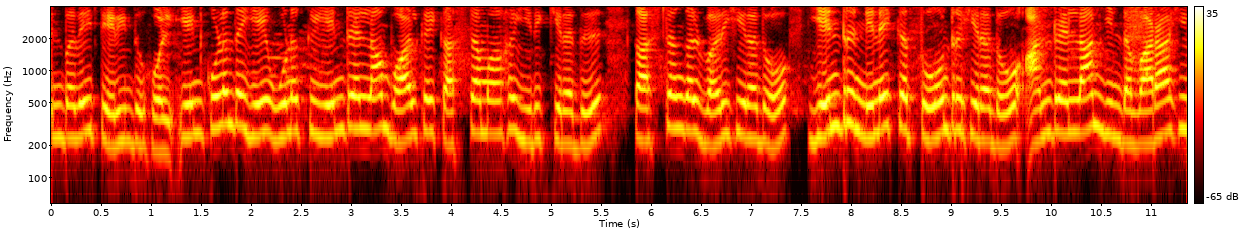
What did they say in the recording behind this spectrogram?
என்பதை தெரிந்து கொள். என் குழந்தையே உனக்கு என்றெல்லாம் வாழ்க்கை கஷ்டமாக இருக்கிறது. கஷ்டங்கள் வருகிறதோ என்று நினைக்க தோன்றுகிறதோ அன்றெல்லாம் இந்த வராகி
